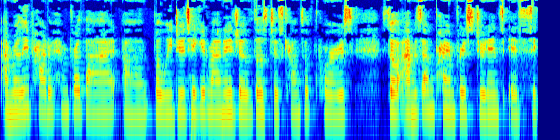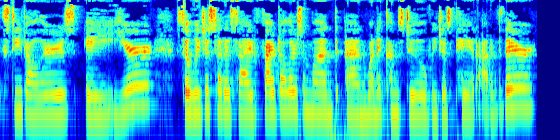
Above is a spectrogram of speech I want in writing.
I'm really proud of him for that. Uh, but we do take advantage of those discounts, of course. So Amazon Prime for students is $60 a year. So we just set aside $5 a month. And when it comes due, we just pay it out of there.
